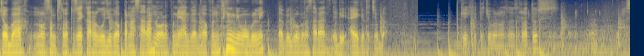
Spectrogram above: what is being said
coba 0 sampai 100 ya karena gue juga penasaran walaupun ini agak nggak penting di mobil nih tapi gue penasaran jadi ayo kita coba. Oke kita coba 0 sampai 100. Pas.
